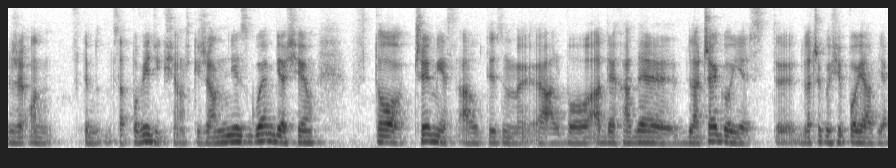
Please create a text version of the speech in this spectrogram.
że on w tym w zapowiedzi książki, że on nie zgłębia się to, czym jest autyzm albo ADHD, dlaczego jest, dlaczego się pojawia,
